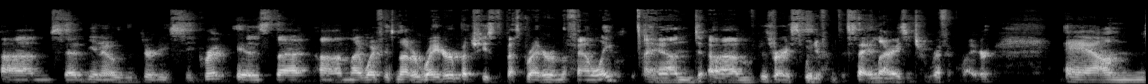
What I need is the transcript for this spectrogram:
um, said, you know, the dirty secret is that um, my wife is not a writer, but she's the best writer in the family. And um, it was very sweet of him to say, Larry's a terrific writer. And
